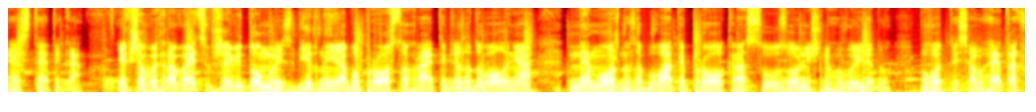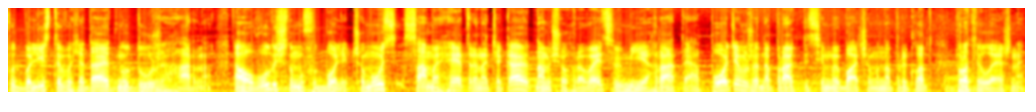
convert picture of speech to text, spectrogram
естетика. Якщо ви гравець вже відомої збірної або просто граєте для задоволення, не можна забувати про красу зовнішнього вигляду. Погодьтеся, в гетрах футболісти виглядають ну дуже гарно. А у вуличному футболі чомусь саме гетри натякають нам, що гравець вміє грати, а потім вже на практиці ми бачимо, наприклад, протилежне.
